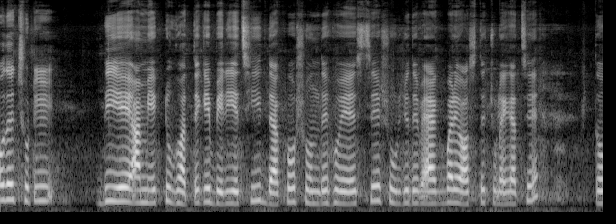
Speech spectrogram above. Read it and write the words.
ওদের ছুটি দিয়ে আমি একটু ঘর থেকে বেরিয়েছি। দেখো সন্ধে হয়ে এসছে, সূর্যদেব একবারে অস্তে চলে গেছে। তো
